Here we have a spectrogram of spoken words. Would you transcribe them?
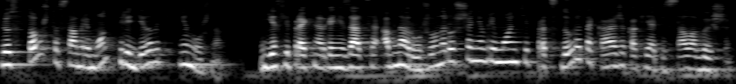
плюс в том, что сам ремонт переделывать не нужно. Если проектная организация обнаружила нарушение в ремонте, процедура такая же, как я описала выше,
